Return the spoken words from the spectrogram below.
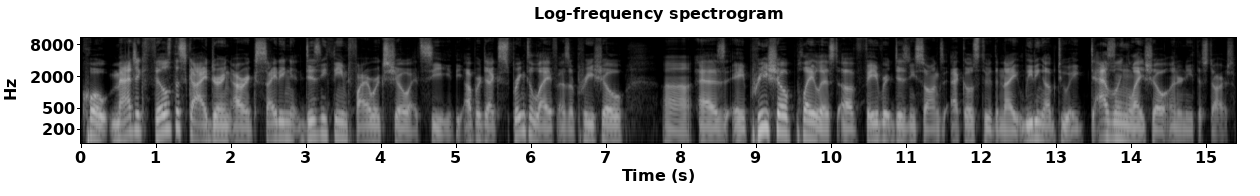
quote, magic fills the sky during our exciting Disney themed fireworks show at sea. The upper decks spring to life as a pre show. Uh, as a pre show playlist of favorite Disney songs echoes through the night, leading up to a dazzling light show underneath the stars.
